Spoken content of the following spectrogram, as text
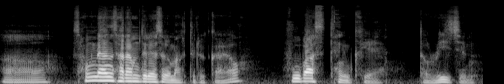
어, 성난 사람들에서 음악 들을까요? 후바스탱크의 The Reason.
